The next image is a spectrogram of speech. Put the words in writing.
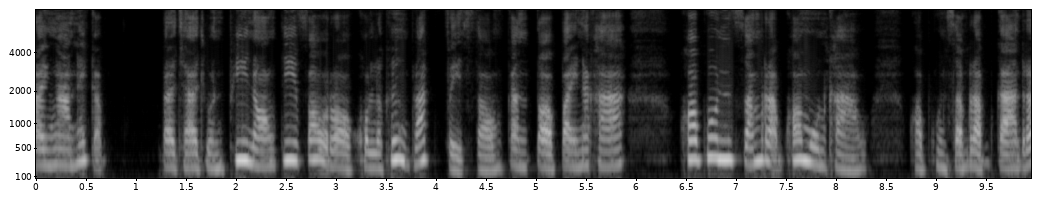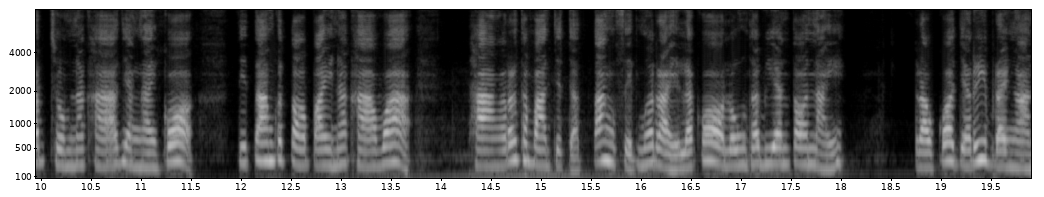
รายงานให้กับ ประชาชนพี่น้องที่เฝ้ารอคนละครึ่งพลัดเฟสสองกันต่อไปนะคะ ขอบคุณสำหรับข้อมูลข่าว ขอบคุณสำหรับการรับชมนะคะยังไงก็ติดตามกันต่อไปนะคะว่า ทางรัฐบาลจะจัดตั้งเสร็จเมื่อไหร่ แล้วก็ลงทะเบียนตอนไหน เราก็จะรีบรายงาน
